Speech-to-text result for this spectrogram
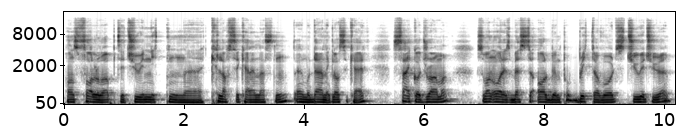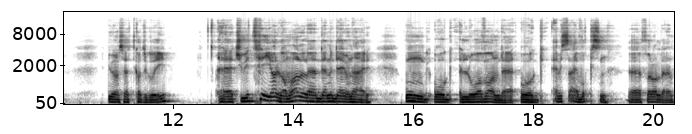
Hans follow-up til 2019-klassikeren, nesten. Det er en moderne klassiker. Psychodrama, som var årets beste album på Brit Awards 2020. Uansett kategori. Eh, 23 år gammel, eh, denne dagen her. Ung og lovende, og jeg vil si voksen eh, for alderen.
